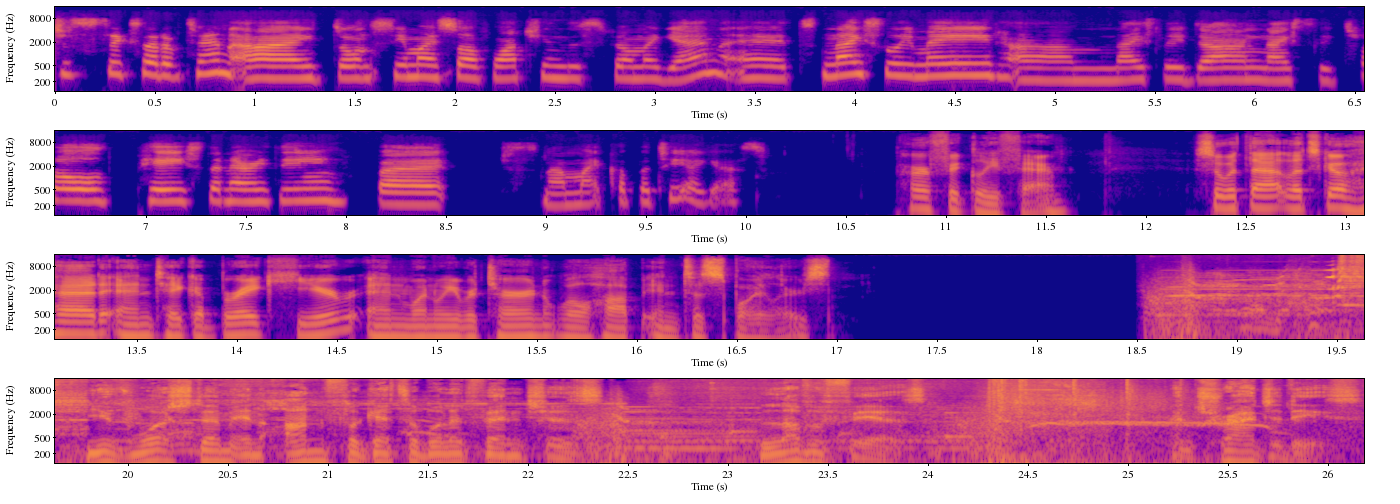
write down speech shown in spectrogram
just six out of ten. I don't see myself watching this film again. It's nicely made, um, nicely done, nicely told, paced and everything, but just not my cup of tea, I guess. Perfectly fair. So, with that, let's go ahead and take a break here. And when we return, we'll hop into spoilers. You've watched them in unforgettable adventures, love affairs, and tragedies.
